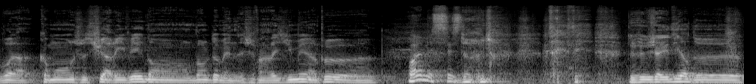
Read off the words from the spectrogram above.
Voilà comment je suis arrivé dans, dans le domaine. J'ai fait un résumé un peu. ouais, mais c'est. J'allais dire de,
